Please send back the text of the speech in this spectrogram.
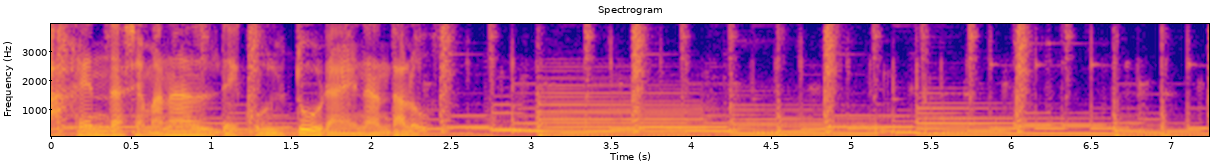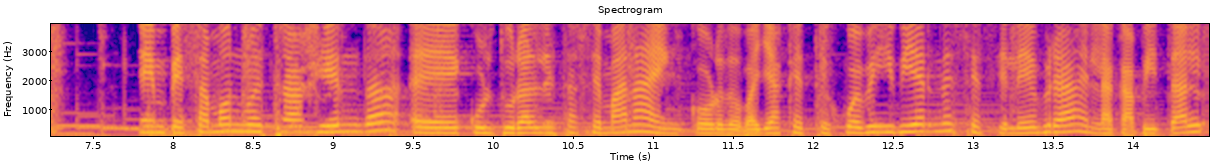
Agenda semanal de Cultura en Andaluz. Empezamos nuestra agenda eh, cultural de esta semana en Córdoba, ya que este jueves y viernes se celebra en la capital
